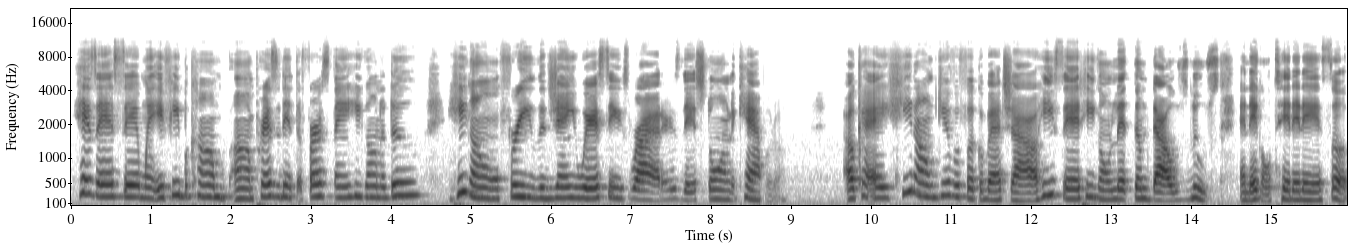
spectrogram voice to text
his ass said when if he become um, president, the first thing he gonna do, he gonna free the January 6th rioters that stormed the Capitol. Okay, he don't give a fuck about y'all. He said he gonna let them dogs loose and they gonna tear that ass up.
